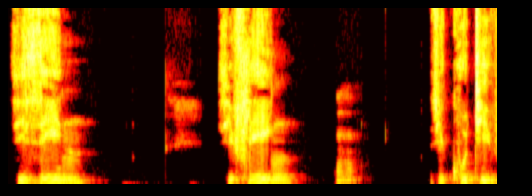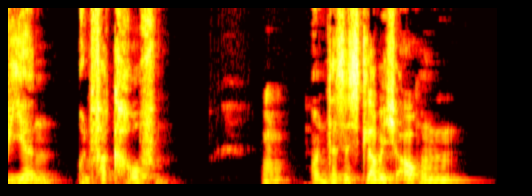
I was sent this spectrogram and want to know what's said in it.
sie sehen, sie pflegen, mhm. Sie kultivieren und verkaufen. Mhm. Und das ist, glaube ich, auch ein,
